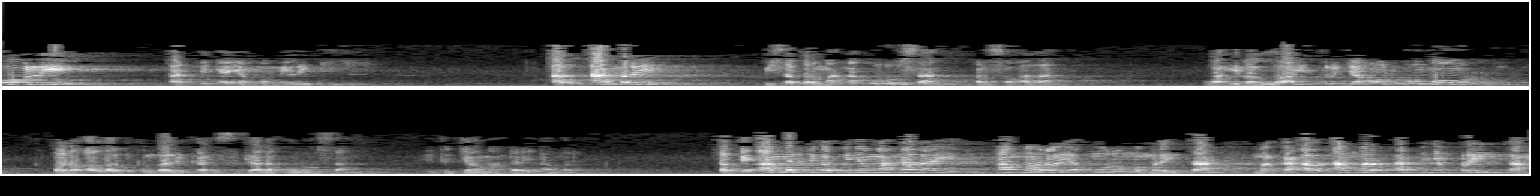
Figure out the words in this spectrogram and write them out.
Uli artinya yang memiliki. Al-amri bisa bermakna urusan, persoalan. Wa ilallahi turja'ul umur. Kepada Allah dikembalikan segala urusan. Itu jamak dari amr. Tapi amr juga punya makna lain. Amar yang muru memerintah, maka al-amr artinya perintah.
